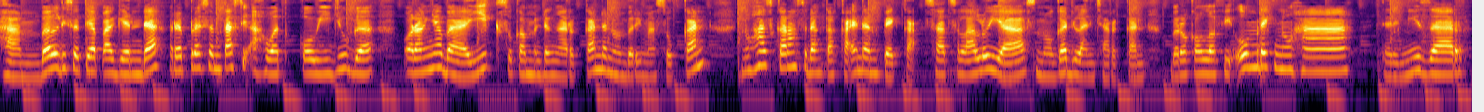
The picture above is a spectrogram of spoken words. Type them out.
humble di setiap agenda, representasi Ahwat Kowi juga. Orangnya baik, suka mendengarkan dan memberi masukan. Nuha sekarang sedang KKN dan PK. Saat selalu ya, semoga dilancarkan. Barokallah fi umrik Nuha. Dari Nizar.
